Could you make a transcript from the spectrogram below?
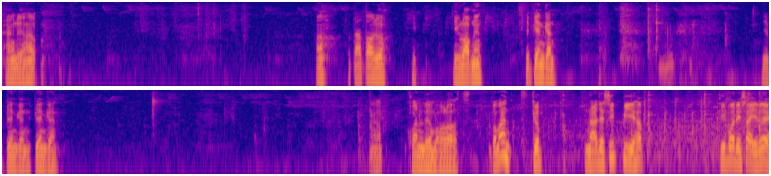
ทางเดิมครับ เอา สตาร์ต่อดูอีกอีกรอบหนึงจะเปลี่ยนกันจะเปลี่ยนกันเปลี่ยนกันนะครับควันเริ่มออกแล้วประมาณเกือบน่าจะสิบปีครับ ที่บ่ได้ใส่เลย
